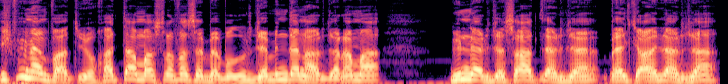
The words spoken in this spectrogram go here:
Hiçbir menfaati yok. Hatta masrafa sebep olur. Cebinden harcar ama günlerce, saatlerce, belki aylarca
